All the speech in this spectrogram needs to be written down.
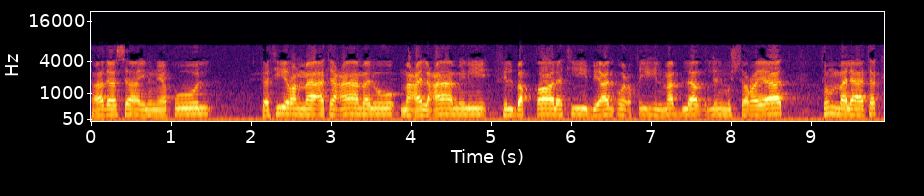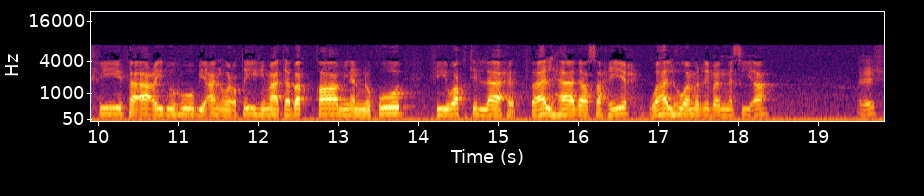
هذا سائل يقول كثيرا ما أتعامل مع العامل في البقالة بأن أعطيه المبلغ للمشتريات ثم لا تكفي فأعده بأن أعطيه ما تبقى من النقود في وقت لاحق. فهل هذا صحيح؟ وهل هو من ربا النسيئة؟ إيش؟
